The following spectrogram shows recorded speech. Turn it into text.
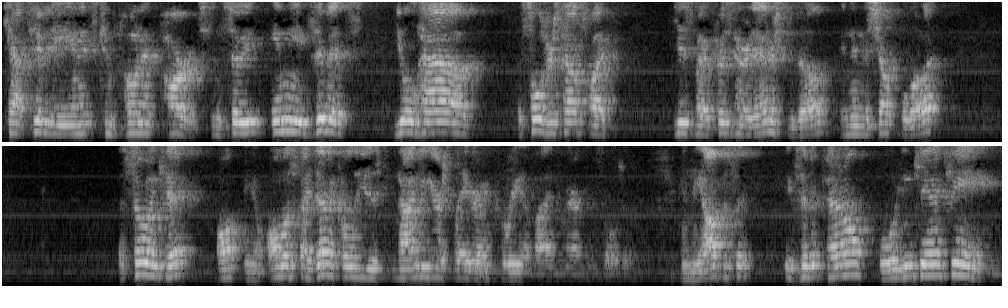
captivity in its component parts. And so in the exhibits, you'll have a soldier's housewife used by a prisoner at Andersonville, and in the shelf below it, a sewing kit, all, you know, almost identical, used 90 years later in Korea by an American soldier. In the opposite exhibit panel, a wooden canteen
